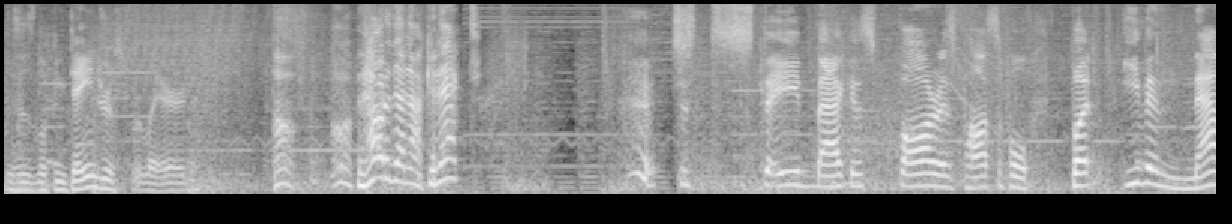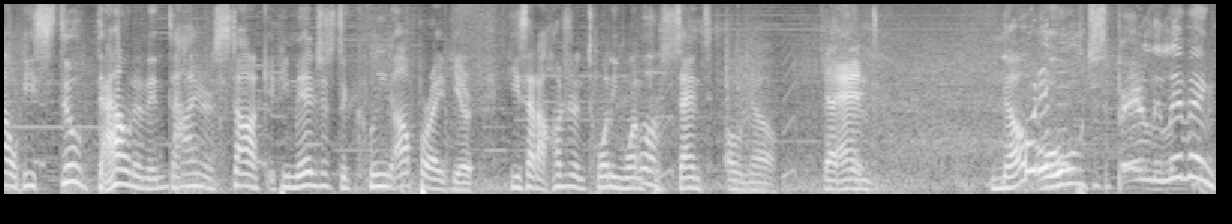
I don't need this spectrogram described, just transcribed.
This is looking dangerous for Laird. Oh, How did that not connect? just stayed back as far as possible. But even now, he's still down an entire stock. If he manages to clean up right here, he's at 121%. Oh no. That's and it. No, it oh, just barely living.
